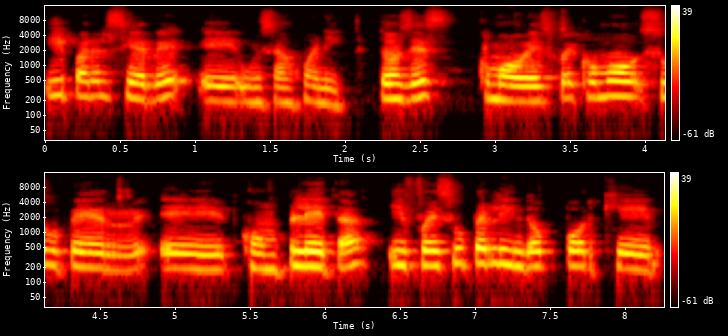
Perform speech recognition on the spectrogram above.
y para el cierre eh, un San Juanito. Entonces, como ves, fue como súper eh, completa y fue súper lindo porque,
